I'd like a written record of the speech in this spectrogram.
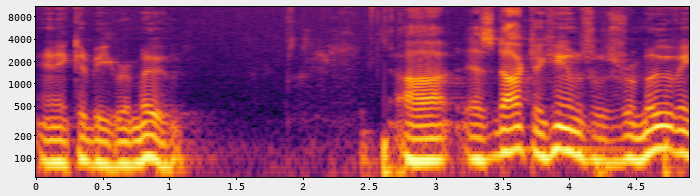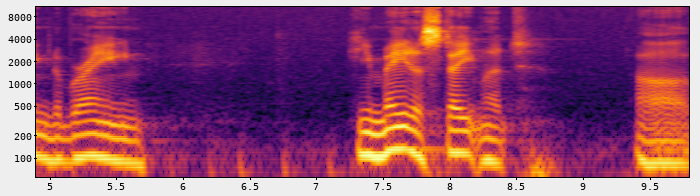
and it could be removed. Uh, as Dr. Humes was removing the brain, he made a statement, uh,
